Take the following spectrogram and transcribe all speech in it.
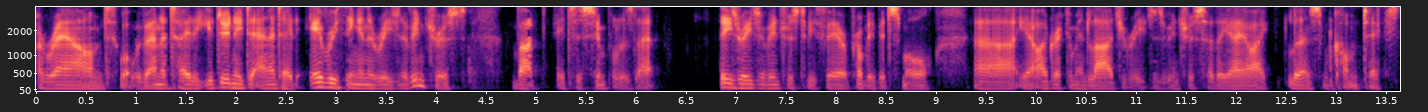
around what we've annotated. You do need to annotate everything in the region of interest, but it's as simple as that. These regions of interest, to be fair, are probably a bit small. Uh, yeah, I'd recommend larger regions of interest so the AI learns some context.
